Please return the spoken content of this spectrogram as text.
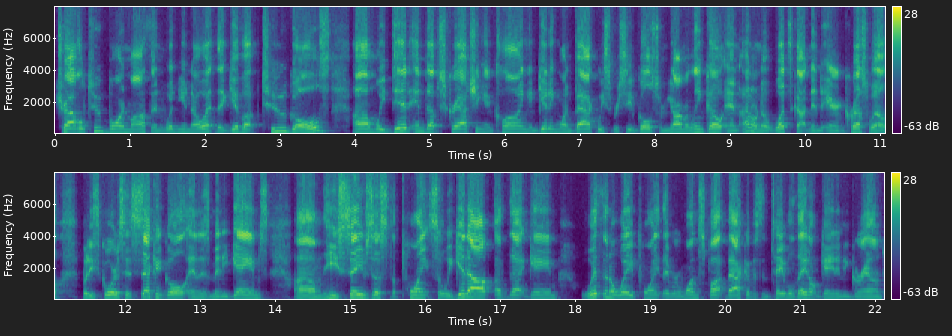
traveled to Bournemouth, and wouldn't you know it, they give up two goals. Um, we did end up scratching and clawing and getting one back. We received goals from Yarmolenko, and I don't know what's gotten into Aaron Cresswell, but he scores his second goal in as many games. Um, he saves us the point, so we get out of that game with an away point. They were one spot back of us in the table. They don't gain any ground.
